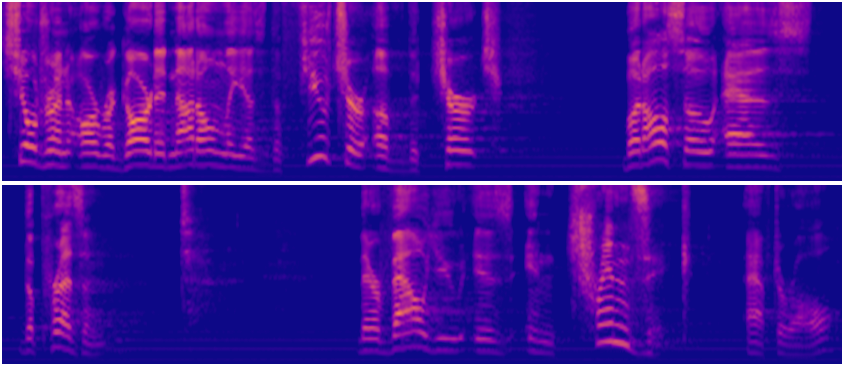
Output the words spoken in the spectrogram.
Children are regarded not only as the future of the church, but also as the present their value is intrinsic, after all,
